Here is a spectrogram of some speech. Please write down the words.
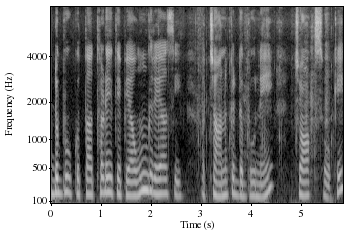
ਡੱਬੂ ਕੁੱਤਾ ਥੜੇ ਤੇ ਪਿਆ ਉਂਘ ਰਿਹਾ ਸੀ। ਅਚਾਨਕ ਡੱਬੂ ਨੇ ਚੌਕਸ ਹੋ ਕੇ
